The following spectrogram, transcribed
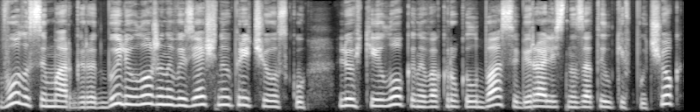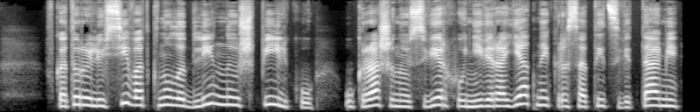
Волосы Маргарет были уложены в изящную прическу, легкие локоны вокруг лба собирались на затылке в пучок, в который Люси воткнула длинную шпильку, украшенную сверху невероятной красоты цветами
